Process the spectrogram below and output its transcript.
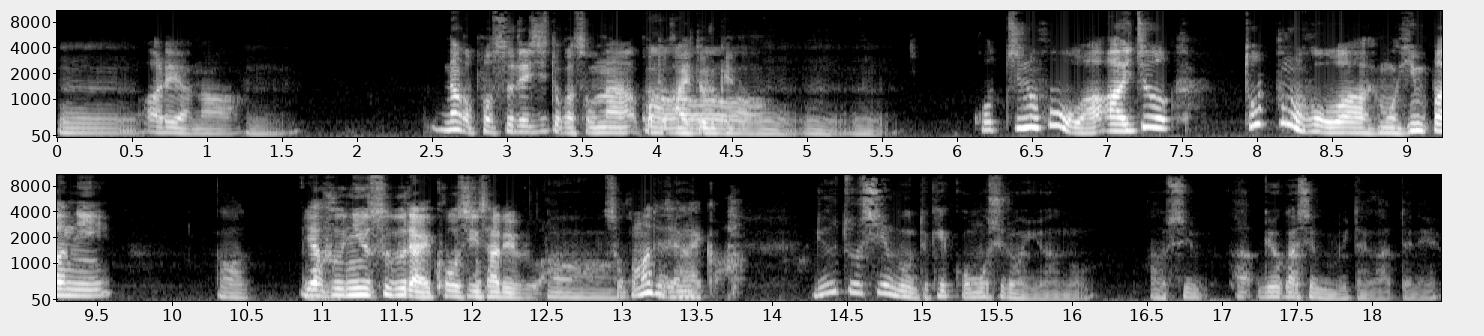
うん。あれやな。うんなんかポスレジとかそんなこと書いてるけど。あーうんうんうん。こっちの方は、あ、一応、トップの方はもう頻繁にあヤフーニュースぐらい更新されるわ。そこまでじゃないか。流通新聞って結構面白いよ。あの、あの新あ業界新聞みたいなのがあってね。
